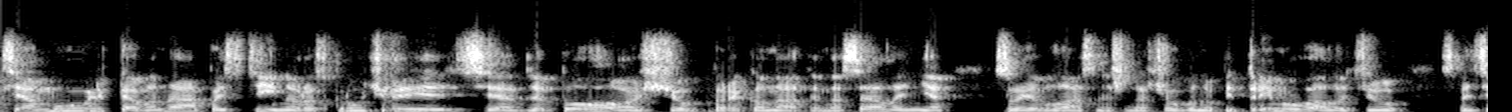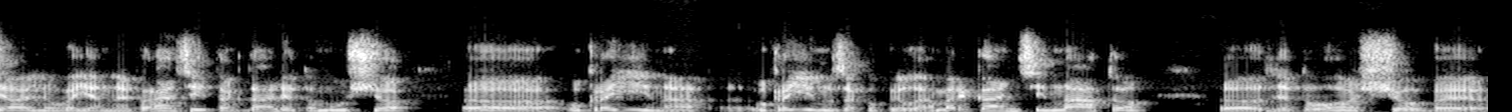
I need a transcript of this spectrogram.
ця мулька вона постійно розкручується для того, щоб переконати населення своє власне, що- щоб воно підтримувало цю спеціальну воєнну операцію і так далі, тому що е, Україна, Україну захопили американці, НАТО е, для того, щоб е,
